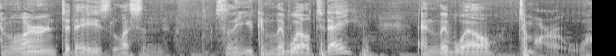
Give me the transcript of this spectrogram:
and learn today's lesson so that you can live well today and live well tomorrow.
